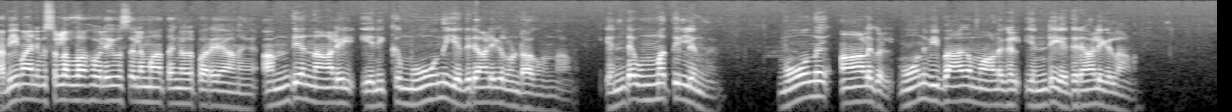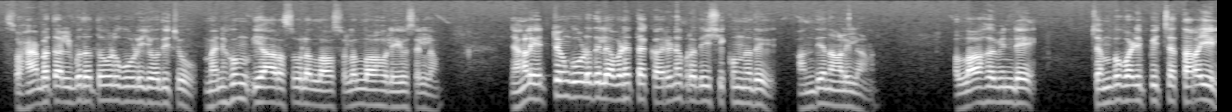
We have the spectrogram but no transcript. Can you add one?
ഹബീബ നബി സല്ലല്ലാഹു അലൈഹി വസല്ലമ തങ്ങൾ പറയാണ് അന്ത്യനാളിൽ എനിക്ക് മൂന്ന് എതിരാളികൾ ഉണ്ടാകുമെന്നാണ്. എന്റെ ഉമ്മത്തിൽ നിന്ന് മൂന്ന് ആളുകൾ മൂന്ന് വിഭാഗം ആളുകൾ എന്റെ എതിരാളികളാണ്. സ്വഹാബത്ത് അത്ഭുതത്തോടു കൂടി ചോദിച്ചു മൻഹും യാ റസൂൽ അള്ളാഹു സല്ലല്ലാഹു അലൈഹി വസല്ലം ഞങ്ങൾ ഏറ്റവും കൂടുതൽ അവിടുത്തെ കരുണ പ്രതീക്ഷിക്കുന്നത് അന്ത്യനാളിലാണ്. അള്ളാഹുവിന്റെ ചെമ്പ് പഴിപ്പിച്ച തറയിൽ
